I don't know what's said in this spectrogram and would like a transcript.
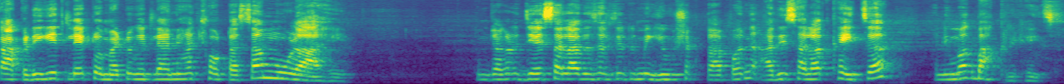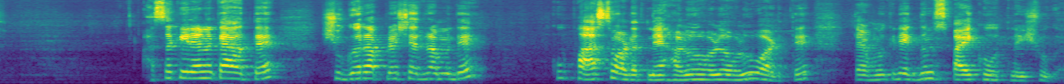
काकडी घेतले टोमॅटो घेतले आणि हा छोटासा मुळा आहे. तुमच्याकडे जे सलाद असेल ते तुम्ही घेऊ शकता. पण आधी सलाद खायचं आणि मग भाकरी खायचं. असं केल्यानं काय होतं आहे शुगर आपल्या शरीरामध्ये खूप फास्ट वाढत नाही हळूहळू हळू वाढते. त्यामुळे की एकदम स्पाईक होत नाही शुगर.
